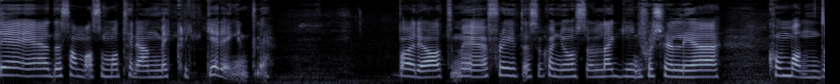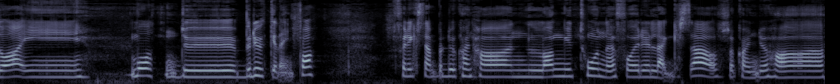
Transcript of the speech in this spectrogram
det er det samme som å trene med klikker, egentlig. Bare at med fløyte så kan du også legge inn forskjellige kommandoer i måten du bruker den på. F.eks. du kan ha en lang tone for legge seg, og så kan du ha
